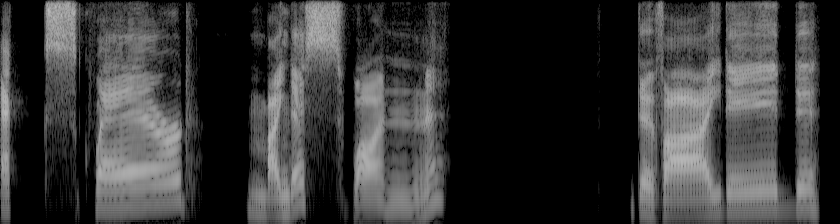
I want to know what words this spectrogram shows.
x squared minus 1 divided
